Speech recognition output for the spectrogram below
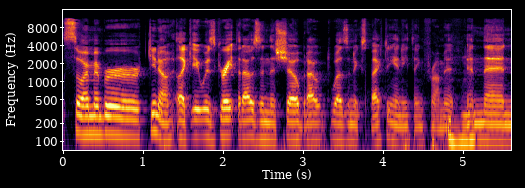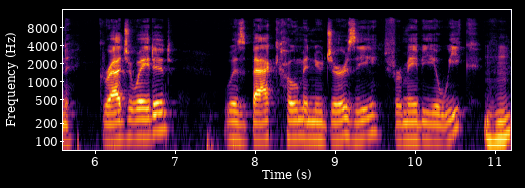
so I remember, you know, like it was great that I was in this show, but I wasn't expecting anything from it. Mm-hmm. And then graduated, was back home in New Jersey for maybe a week, Mm-hmm.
